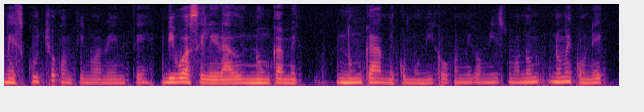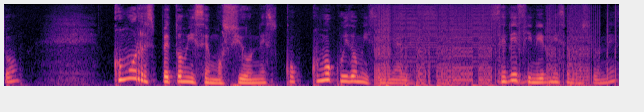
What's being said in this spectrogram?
¿Me escucho continuamente? ¿Vivo acelerado y nunca me, nunca me comunico conmigo mismo? ¿No, no me conecto? ¿Cómo respeto mis emociones? ¿Cómo cuido mis señales? ¿Sé definir mis emociones?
